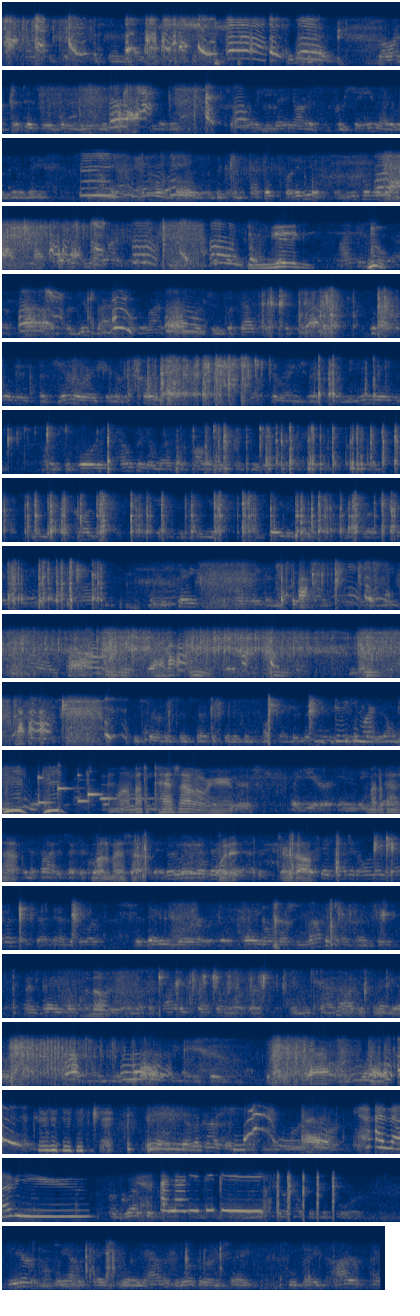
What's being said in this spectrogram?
Thought that this was going to be the policy of his son. He may not have foreseen that it was going to be natural, become ethic, but it is. And he's the. Right. Good. I can uh, uh, give back to the last one or two, but that's not the problem. The problem is a generation of coach, arrangement of unions, of supporting, helping elect the politicians who get the conduct can't continue. The state is wrong. That's right. And the state, the county, and the state, the state need the services that the citizens, okay. this is- Do we I'm about to pass out over here. I'm about to pass out. I'm about to pass out. Quit it. Turn it off. They getting only benefits and, and they were, that they were paying almost nothing on pension and paying a quarter of what the private sector worker in Wisconsin is paying. And, you know, in other states. You know, Democrats are more I love you. I love you, Pee Pee. care helping the poor. Here, we have a case where the average worker in the state who pays higher pay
